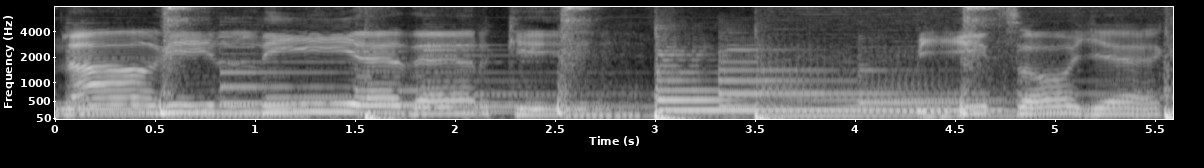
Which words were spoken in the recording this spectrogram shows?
Nabil ni ederki Bitzoiek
